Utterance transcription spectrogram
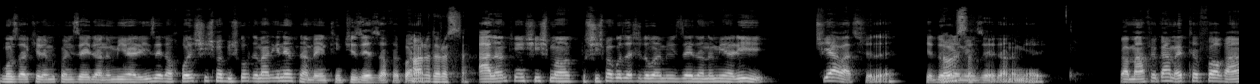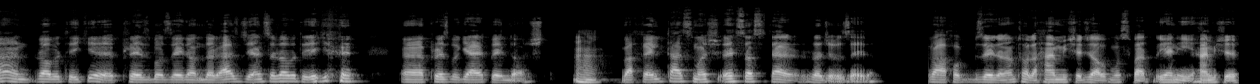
مذاکره می‌کنی زیدان میاری زیدان خودش 6 ماه پیش گفته من دیگه نمی‌تونم به این تیم چیزی اضافه کنم. آره درسته. الان توی این 6 ماه 6 ماه گذشته دوباره میری زیدان رو میاری چی عوض شده که دوباره. میری زیدان رو میاری؟ و من فکر کنم اتفاقا رابطه ای که پرز با زیدان داره از جنس رابطه ای که پرز با گرت بیل داشت. و خیلی تصمیمش احساسی تر راجع به زیدان. و خب زیدان هم تا حالا همیشه جواب مثبت یعنی همیشه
